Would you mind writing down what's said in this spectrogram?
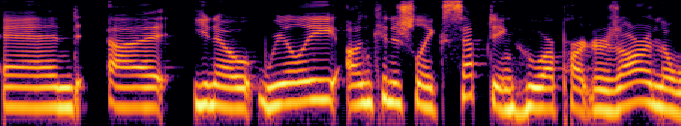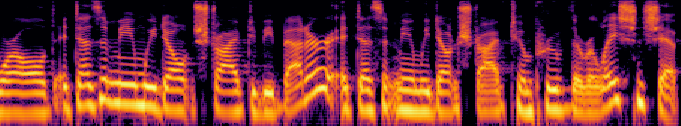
And uh, you know really unconditionally accepting who our partners are in the world it doesn't mean we don't strive to be better. It doesn't mean we don't strive to improve the relationship.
